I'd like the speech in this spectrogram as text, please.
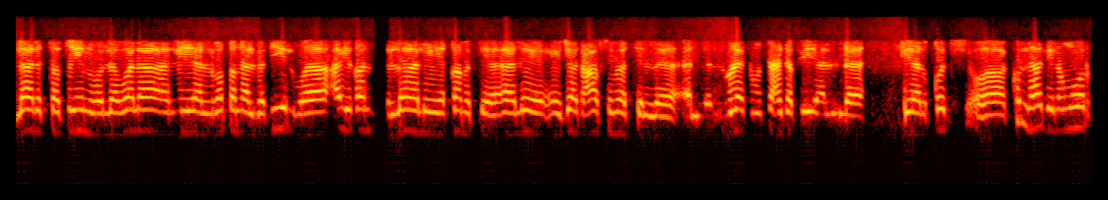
لا للتوطين ولا, للوطن البديل وأيضا لا لإقامة آه، لإيجاد عاصمة الولايات المتحدة في في القدس وكل هذه الأمور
